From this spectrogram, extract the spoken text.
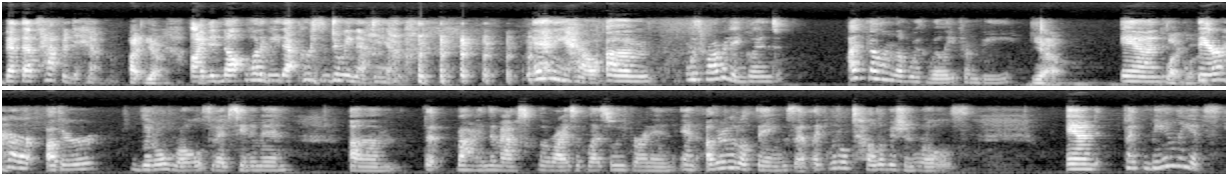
that that's happened to him. I, yeah. i did not want to be that person doing that to him. Anyhow um with robert englund i fell in love with willie from v. Yeah. And Likewise. there are other little roles that I've seen him in. Um, that behind the mask, the rise of Leslie Vernon, and other little things that like little television roles. And but mainly it's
